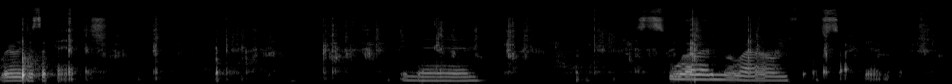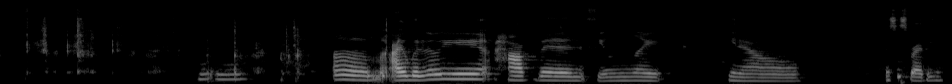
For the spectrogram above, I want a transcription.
Literally just a pinch. And then swirl them around for a second. Um, I literally have been feeling like, you know, this is ready?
